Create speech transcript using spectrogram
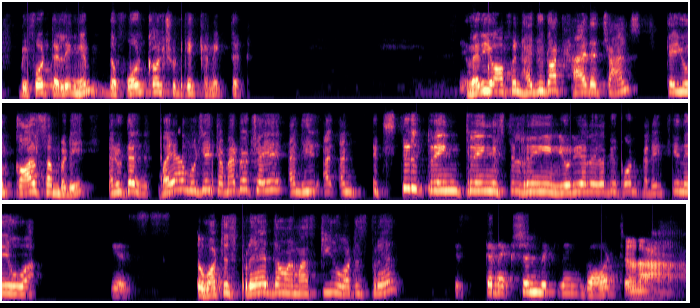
before telling him the phone call should get connected Yes. very often have you not had a chance that you call somebody and you tell bhaiya mujhe tomato chahiye and he and it's still ring ring it's still ringing you realize that the phone connect hi nahi hua Yes, so what is prayer now i'm asking you what is prayer connection between God. Ah,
